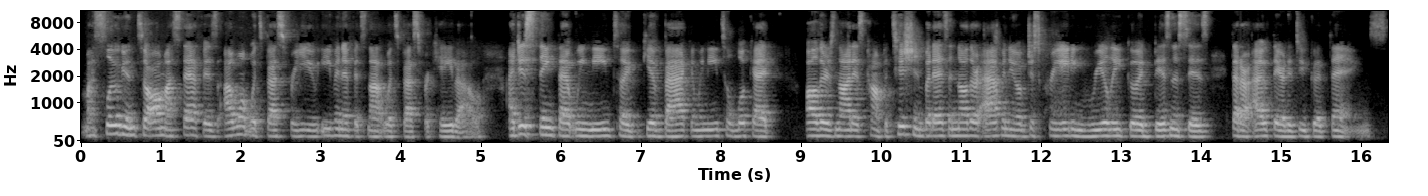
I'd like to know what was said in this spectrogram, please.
My slogan to all my staff is I want what's best for you, even if it's not what's best for K-Bell. I just think that we need to give back and we need to look at others not as competition, but as another avenue of just creating really good businesses that are out there to do good things.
